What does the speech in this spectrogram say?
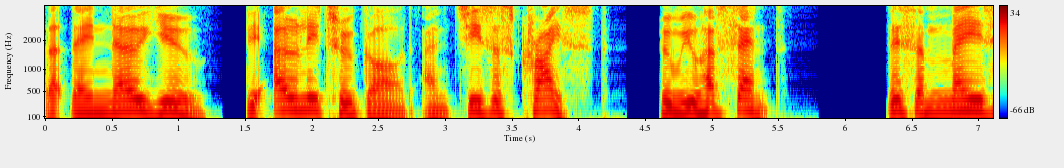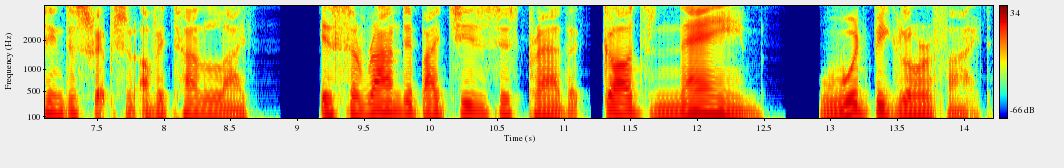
that they know you, the only true God, and Jesus Christ, whom you have sent. This amazing description of eternal life is surrounded by Jesus' prayer that God's name would be glorified.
